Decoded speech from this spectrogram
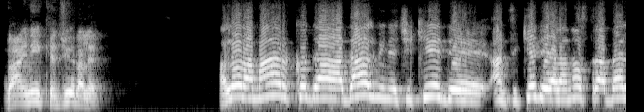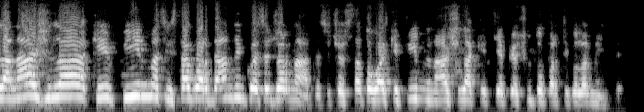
Vai, Nick, girale. Allora Marco da Dalmine ci chiede, anzi chiede alla nostra bella Najla che film si sta guardando in queste giornate, se c'è stato qualche film Najla che ti è piaciuto particolarmente.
